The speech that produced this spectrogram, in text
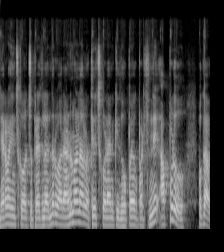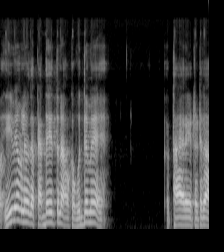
నిర్వహించుకోవచ్చు ప్రజలందరూ. వారి అనుమానాలను తీర్చుకోవడానికి ఇది ఉపయోగపడుతుంది. అప్పుడు ఒక ఈవీఎంల మీద పెద్ద ఎత్తున ఒక ఉద్యమే తయారయ్యేటట్టుగా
